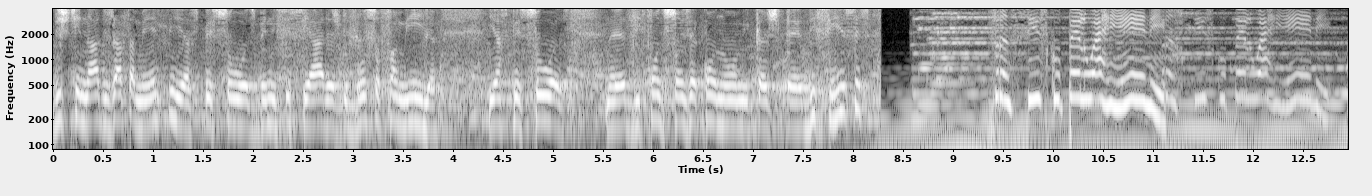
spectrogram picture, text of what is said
destinada exatamente às pessoas beneficiárias do Bolsa Família e às pessoas né, de condições econômicas é, difíceis. Francisco pelo RN. Francisco pelo RN.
